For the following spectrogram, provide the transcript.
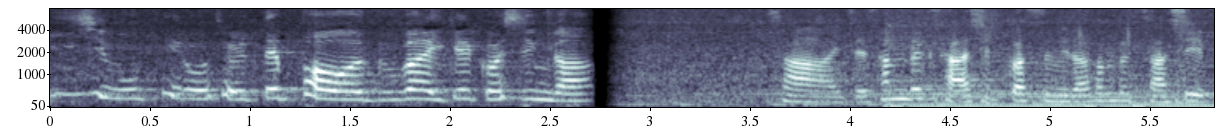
25kg 절대 파워 누가 이길 것인가? 자, 이제 340 같습니다. 340.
